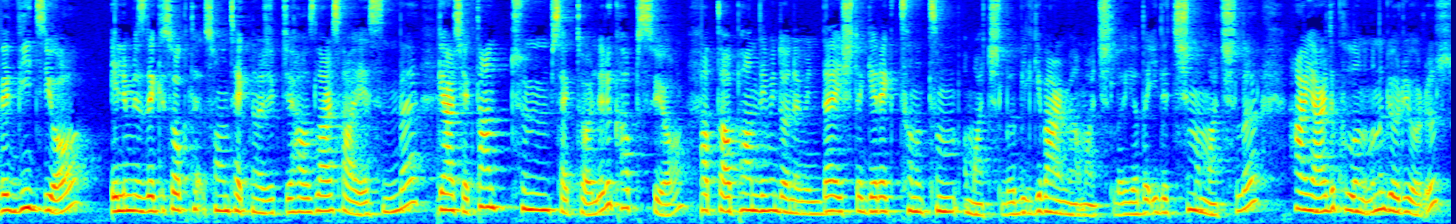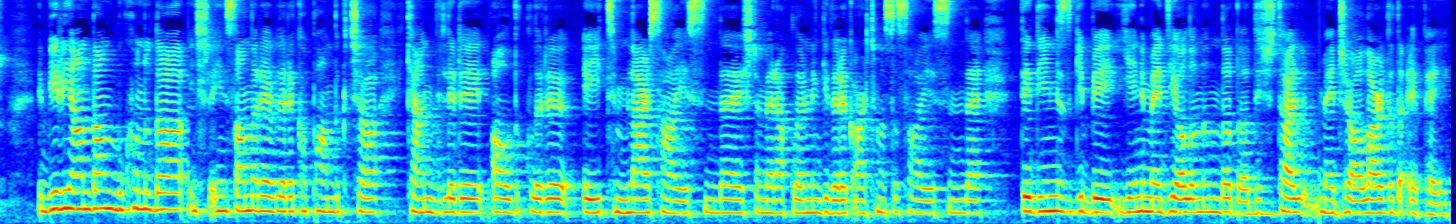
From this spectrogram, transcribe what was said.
ve video elimizdeki son teknolojik cihazlar sayesinde gerçekten tüm sektörleri kapsıyor. Hatta pandemi döneminde işte gerek tanıtım amaçlı, bilgi verme amaçlı ya da iletişim amaçlı her yerde kullanımını görüyoruz. E, bir yandan bu konuda işte insanlar evlere kapandıkça kendileri aldıkları eğitimler sayesinde işte meraklarının giderek artması sayesinde dediğiniz gibi yeni medya alanında da dijital mecralarda da epey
